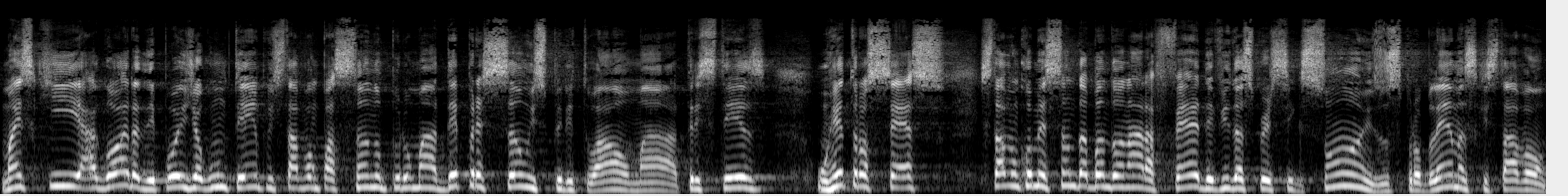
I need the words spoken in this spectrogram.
mas que agora, depois de algum tempo, estavam passando por uma depressão espiritual, uma tristeza, um retrocesso estavam começando a abandonar a fé devido às perseguições, os problemas que estavam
